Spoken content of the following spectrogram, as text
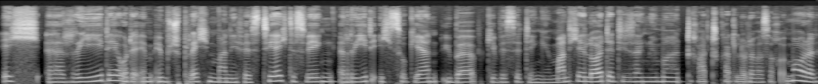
ich äh, rede oder im, im Sprechen manifestiere ich, deswegen rede ich so gern über gewisse Dinge. Manche Leute, die sagen immer Tratschkattel oder was auch immer oder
